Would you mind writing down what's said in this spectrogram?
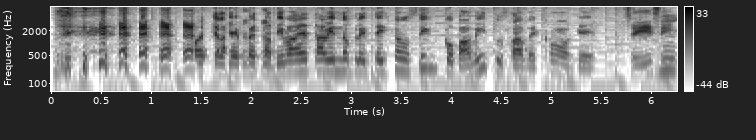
Porque las expectativas está viendo PlayStation 5 para mí, tú sabes, como que. Sí, sí. Mm.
